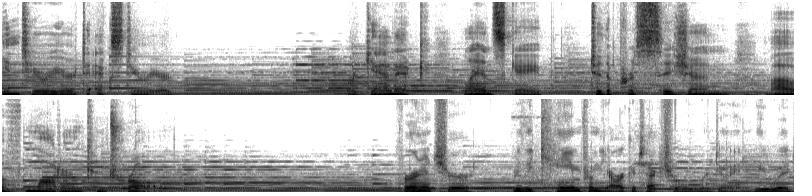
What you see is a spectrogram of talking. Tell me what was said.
interior to exterior, organic landscape to the precision of modern control. Furniture really came from the architecture we were doing. We would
